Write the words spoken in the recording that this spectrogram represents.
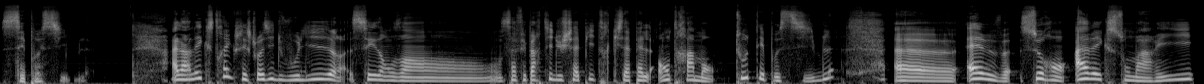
c'est possible. Alors l'extrait que j'ai choisi de vous lire, c'est dans un, ça fait partie du chapitre qui s'appelle Entre amants, tout est possible. Euh, Eve se rend avec son mari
